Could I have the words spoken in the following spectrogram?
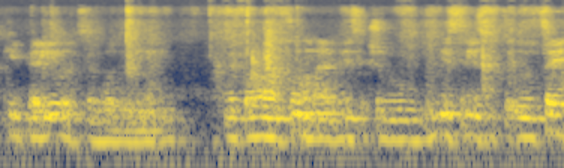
такий період, це буде ну, непогана сума, навіть якщо цей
